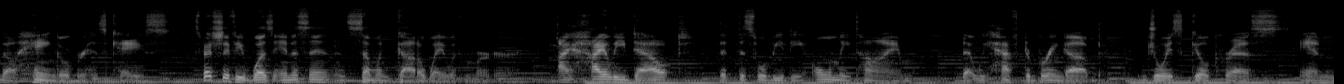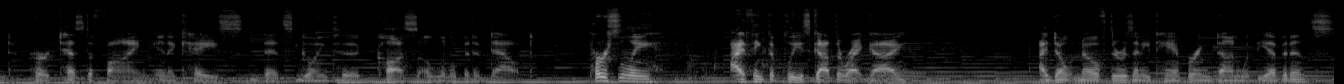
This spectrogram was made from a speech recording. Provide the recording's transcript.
that'll hang over his case, especially if he was innocent and someone got away with murder. I highly doubt that this will be the only time that we have to bring up Joyce Gilchrist and her testifying in a case that's going to cause a little bit of doubt. Personally, I think the police got the right guy. I don't know if there was any tampering done with the evidence.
